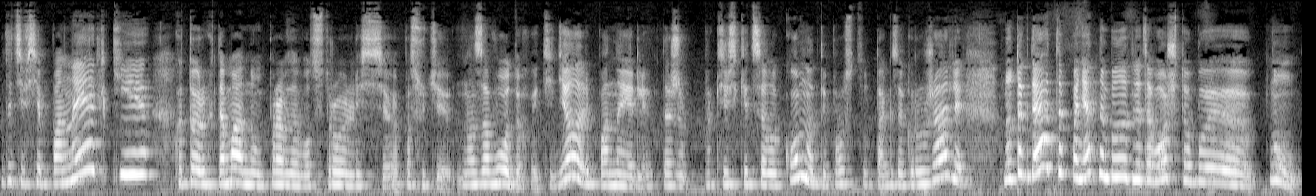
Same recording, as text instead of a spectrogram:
вот эти все панельки, в которых дома, ну, правда, вот строились, э, по сути, на заводах эти делали панели, даже практически целые комнаты просто так загружали. Но тогда это, понятно, было для того, чтобы, ну,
